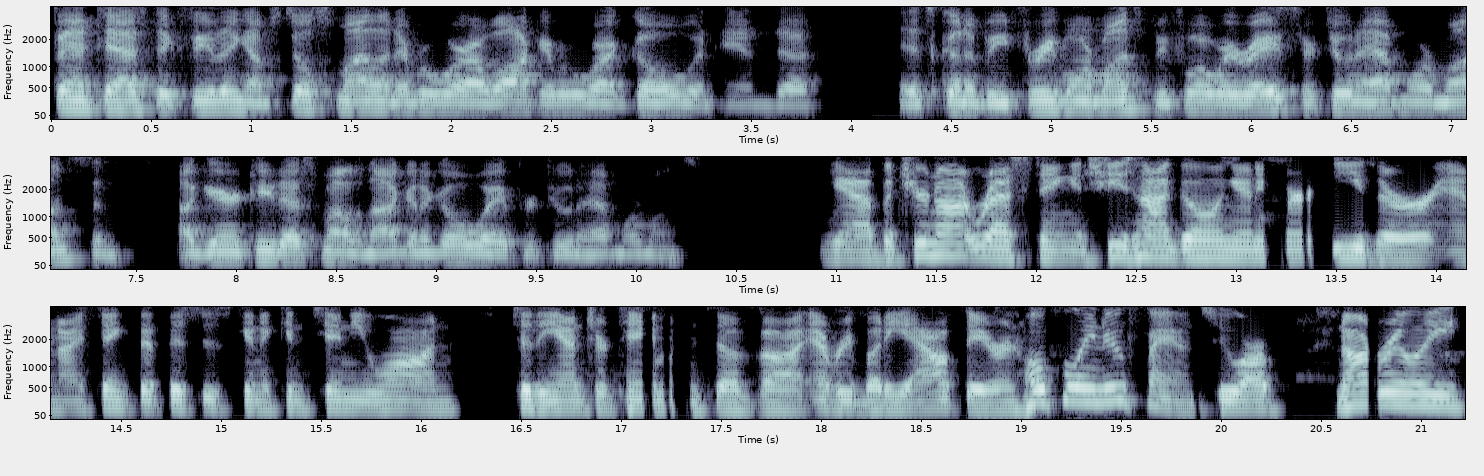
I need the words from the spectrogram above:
Fantastic feeling. I'm still smiling everywhere I walk, everywhere I go. And, and uh, it's going to be three more months before we race or two and a half more months. And I guarantee that smile is not going to go away for two and a half more months. Yeah, but you're not resting and she's not going anywhere either. And I think that this is going to continue on to the entertainment of uh, everybody out there and hopefully new fans who are not really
